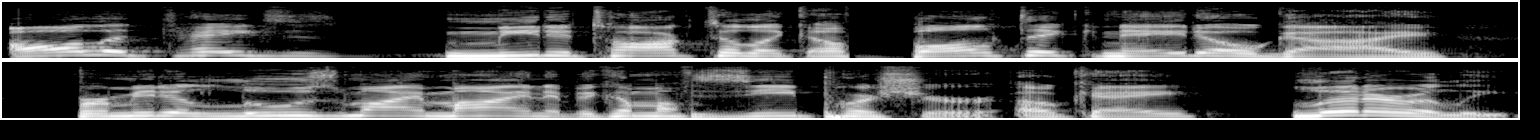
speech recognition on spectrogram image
all it takes is me to talk to like a Baltic NATO guy for me to lose my mind and become a Z pusher, okay? Literally.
